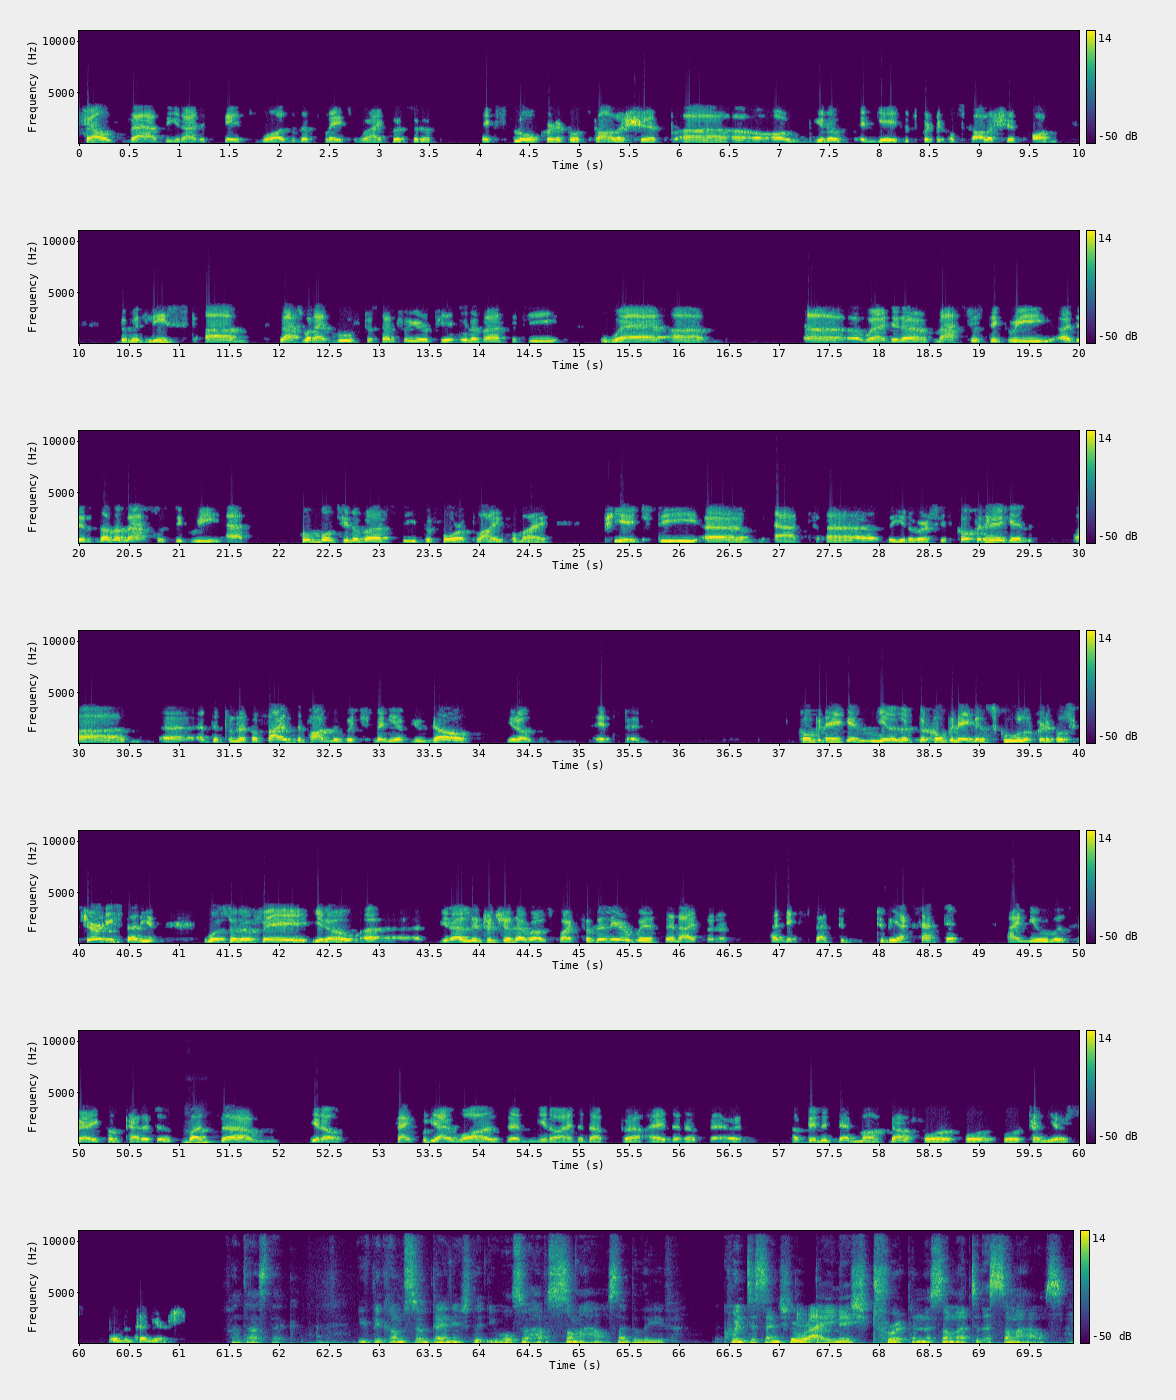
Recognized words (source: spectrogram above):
felt that the United States wasn't a place where I could sort of explore critical scholarship uh, or, or, you know engage with critical scholarship on the Middle East. Um, that's when I moved to Central European University, where um, uh, where I did a master's degree. I did another master's degree at Humboldt University before applying for my PhD um, at uh, the University of Copenhagen um, uh, at the political science department, which many of you know. You know, it's Copenhagen, you know, the, the, Copenhagen School of Critical Security Studies was sort of a, you know, uh, you know, a literature that I was quite familiar with, and I sort of Didn't expect to, to be accepted. I knew it was very competitive, mm-hmm. but um, you know, thankfully I was, and you know, I ended up uh, I ended up there, and I've been in Denmark now for for for ten years, more than ten years. Fantastic. You've become so Danish that you also have a summer house, I believe A quintessential right. Danish trip in the summer to the summer house.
